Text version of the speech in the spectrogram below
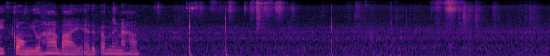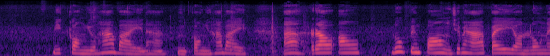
มีกล่องอยู่ 5 ใบอะเดี๋ยวแป๊บนึงนะคะมีกล่องอยู่ 5 ใบนะคะมีกล่องอยู่ 5 ใบ อะ เราเอาลูกปิงปองใช่ไหมคะ ไปหย่อนลงใน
